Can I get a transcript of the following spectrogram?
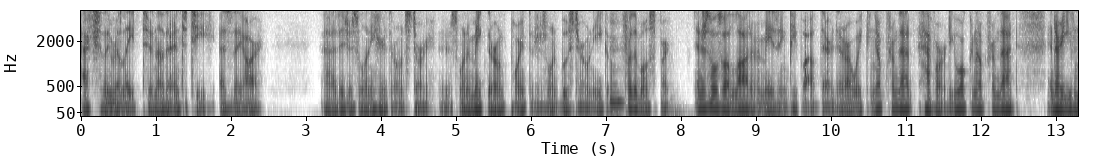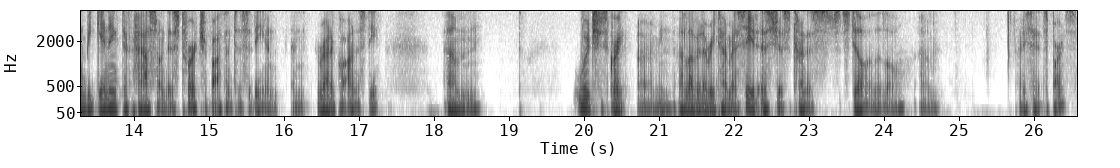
actually relate to another entity as they are. Uh, they just want to hear their own story. They just want to make their own point. They just want to boost their own ego Mm. for the most part. And there's also a lot of amazing people out there that are waking up from that, have already woken up from that, and are even beginning to pass on this torch of authenticity and, and radical honesty, um, which is great. I mean, I love it every time I see it. It's just kind of s- still a little, um, how do you say it, sparse?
